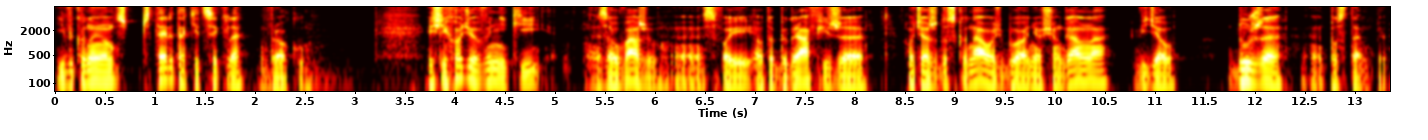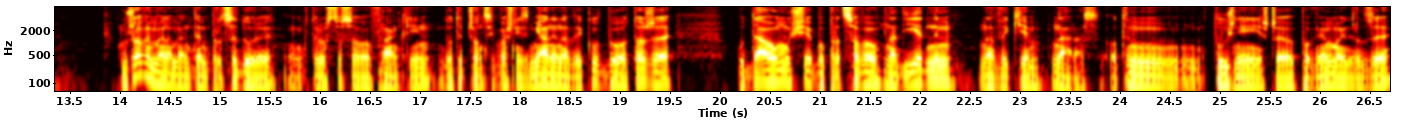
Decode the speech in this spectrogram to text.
i wykonując cztery takie cykle w roku. Jeśli chodzi o wyniki, zauważył w e, swojej autobiografii, że chociaż doskonałość była nieosiągalna, widział duże e, postępy. Kluczowym elementem procedury, którą stosował Franklin, dotyczącej właśnie zmiany nawyków, było to, że udało mu się, bo pracował nad jednym nawykiem naraz. O tym później jeszcze opowiem, moi drodzy.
